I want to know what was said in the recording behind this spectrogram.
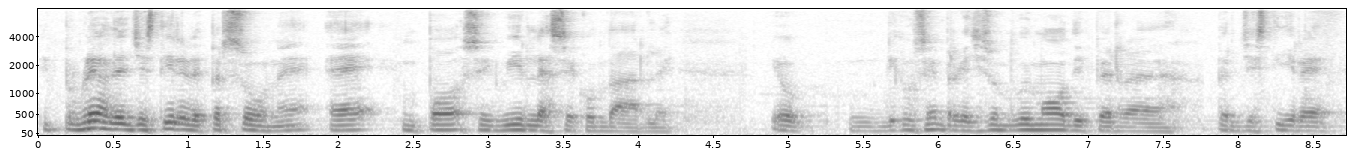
Il problema del gestire le persone è un po' seguirle e assecondarle. Io dico sempre che ci sono due modi per, per gestire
